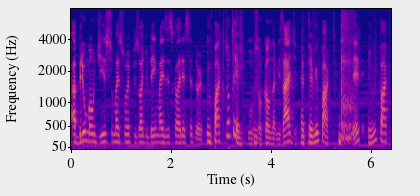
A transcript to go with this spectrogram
abriu mão disso, mas foi um episódio bem mais esclarecedor. Impacto teve. O socão da amizade? É, teve impacto. Teve? teve impacto.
